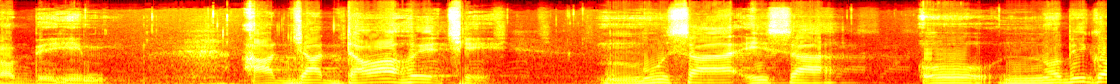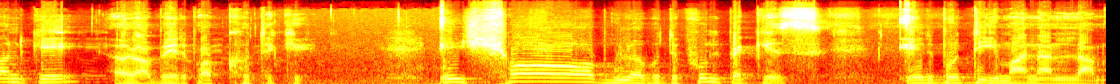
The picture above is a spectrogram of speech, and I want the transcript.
রব্বিহিম। আর যা দেওয়া হয়েছে, মুসা, ঈসা ও নবীগণকে রবের পক্ষ থেকে। এই সবগুলোর প্রতি ফুল প্যাকেজ এর প্রতি ইমান আনলাম।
